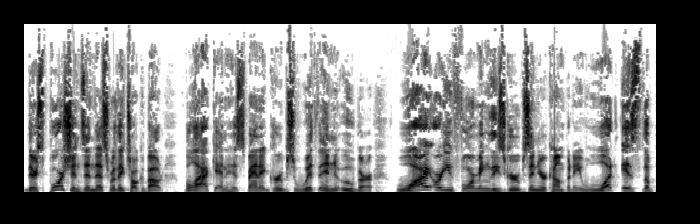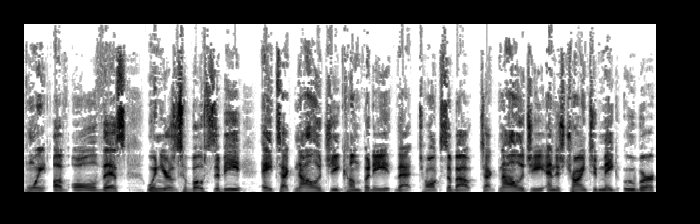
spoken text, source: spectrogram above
There's portions in this where they talk about black and Hispanic groups within Uber. Why are you forming these groups in your company? What is the point of all of this when you're supposed to be a technology company that talks about technology and is trying to make Uber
